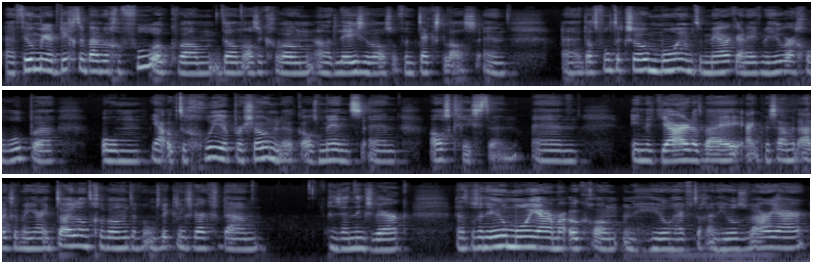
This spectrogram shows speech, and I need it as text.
uh, veel meer dichter bij mijn gevoel ook kwam... dan als ik gewoon aan het lezen was of een tekst las. En uh, dat vond ik zo mooi om te merken en heeft me heel erg geholpen om ja, ook te groeien persoonlijk als mens en als christen. En in het jaar dat wij, ik ben samen met Alex hebben een jaar in Thailand gewoond, hebben ontwikkelingswerk gedaan, een zendingswerk. En dat was een heel mooi jaar, maar ook gewoon een heel heftig en heel zwaar jaar.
